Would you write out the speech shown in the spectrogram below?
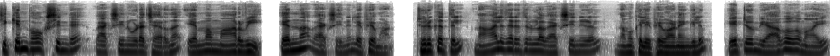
ചിക്കൻ പോക്സിന്റെ വാക്സിനൂടെ ചേർന്ന് എം എം ആർ വി എന്ന വാക്സിനും ലഭ്യമാണ്. ചുരുക്കത്തിൽ നാല് തരത്തിലുള്ള വാക്സിനുകൾ നമുക്ക് ലഭ്യമാണെങ്കിലും ഏറ്റവും വ്യാപകമായി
